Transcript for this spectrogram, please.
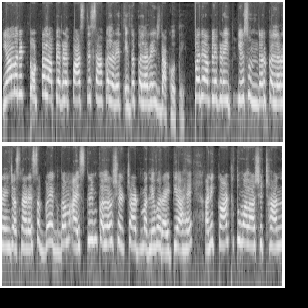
यामध्ये टोटल आपल्याकडे पाच ते सहा कलर आहेत. एकदा कलर रेंज दाखवते. मध्ये आपल्याकडे इतके सुंदर कलर रेंज असणार आहे. सगळे एकदम ice cream colour shade chart मधली व्हरायटी आहे. आणि काठ तुम्हाला असे छान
